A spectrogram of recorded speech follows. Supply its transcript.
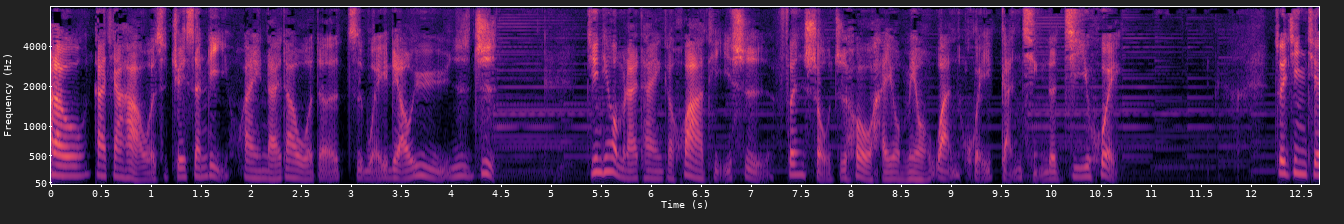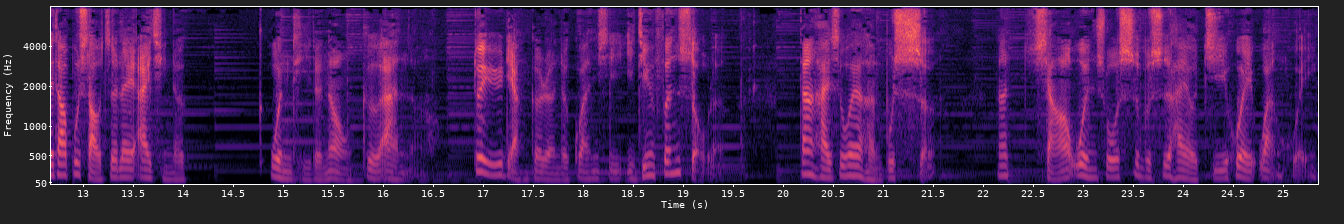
Hello，大家好，我是 Jason Lee，欢迎来到我的紫薇疗愈日志。今天我们来谈一个话题，是分手之后还有没有挽回感情的机会？最近接到不少这类爱情的问题的那种个案呢，对于两个人的关系已经分手了，但还是会很不舍，那想要问说是不是还有机会挽回？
